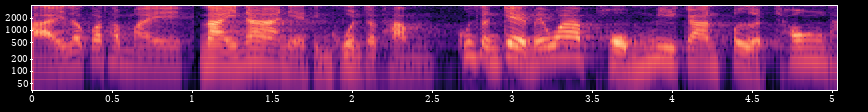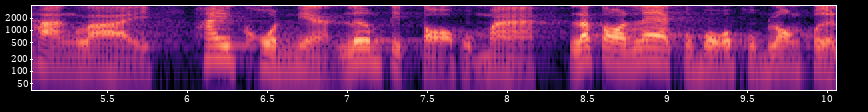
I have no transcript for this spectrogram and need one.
าย แล้วก็ทำไมนายหน้าเนี่ยถึงควรจะทำคุณสังเกตไหมว่าผมมีการเปิดช่องทางไลน์ ให้คนเนี่ยเริ่มติดต่อผมมา แล้วตอนแรกผมบอกว่าผมลองเปิด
